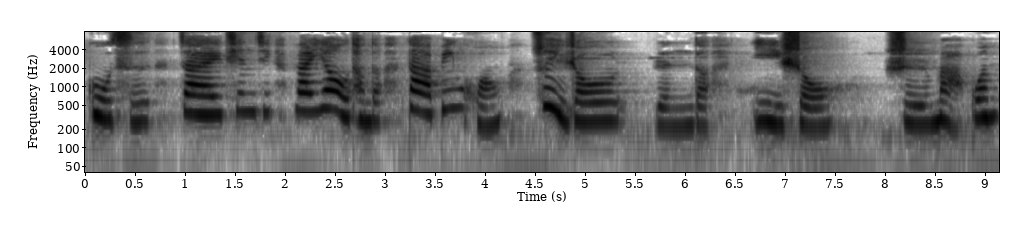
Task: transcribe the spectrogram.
故此在天津卖药糖的大兵皇最招人的一手是骂官，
